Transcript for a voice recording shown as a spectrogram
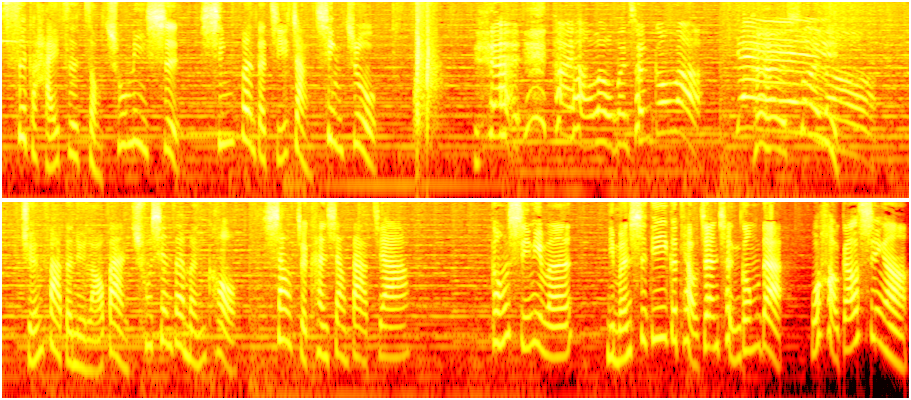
四个孩子走出密室，兴奋的击掌庆祝：“耶！太好了，我们成功了！耶！帅了！”卷发的女老板出现在门口，笑着看向大家：“恭喜你们，你们是第一个挑战成功的，我好高兴啊！”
